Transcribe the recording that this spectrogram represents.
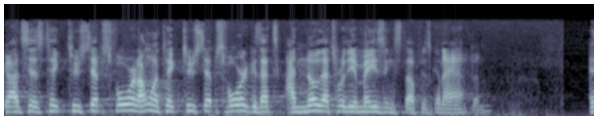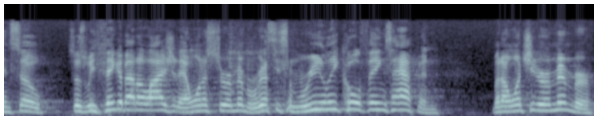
God says, take two steps forward. I want to take two steps forward because that's, I know that's where the amazing stuff is going to happen. And so, so as we think about Elijah today, I want us to remember we're going to see some really cool things happen, but I want you to remember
